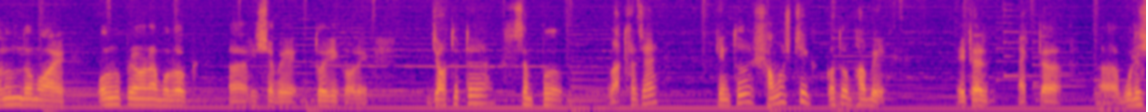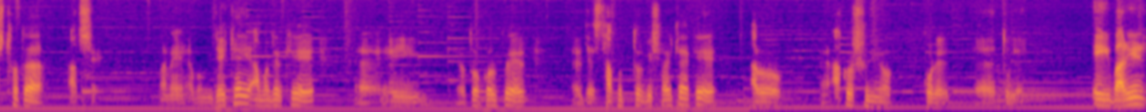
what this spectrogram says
আনন্দময়, অনুপ্রেরণামূলক হিসেবে তৈরি করে। যতটা সিম্পল রাখা যায়, কিন্তু সমষ্টিগতভাবে এটার একটা বলিষ্ঠতা আছে। মানে এবং যেটাই আমাদেরকে এই প্রকল্পের যে স্থাপত্য বিষয়টাকে আরও আকর্ষণীয় করে তোলে। এই বাড়ির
